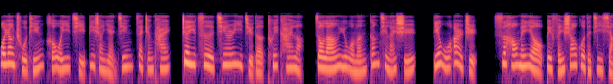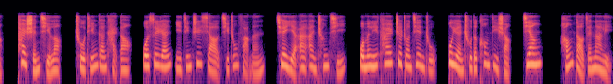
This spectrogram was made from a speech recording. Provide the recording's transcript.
我让楚婷和我一起闭上眼睛，再睁开。这一次轻而易举的推开了走廊，与我们刚进来时别无二致，丝毫没有被焚烧过的迹象。太神奇了，楚婷感慨道。我虽然已经知晓其中法门，却也暗暗称奇。我们离开这幢建筑，不远处的空地上，江航倒在那里，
